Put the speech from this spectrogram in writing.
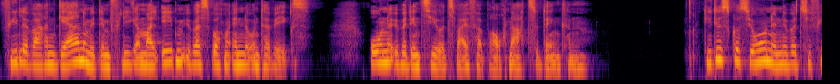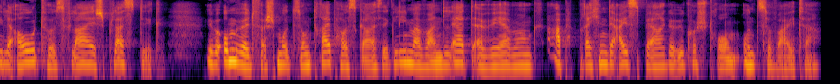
Viele waren gerne mit dem Flieger mal eben übers Wochenende unterwegs, ohne über den CO2-Verbrauch nachzudenken. Die Diskussionen über zu viele Autos, Fleisch, Plastik, über Umweltverschmutzung, Treibhausgase, Klimawandel, Erderwärmung, Abbrechen der Eisberge, Ökostrom und so weiter.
